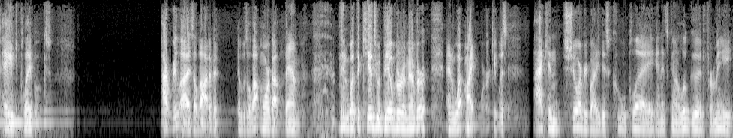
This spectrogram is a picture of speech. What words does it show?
page playbooks. I realized a lot of it, it was a lot more about them than what the kids would be able to remember and what might work. It was, I can show everybody this cool play and it's going to look good for me.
